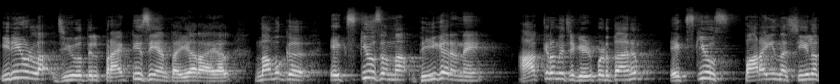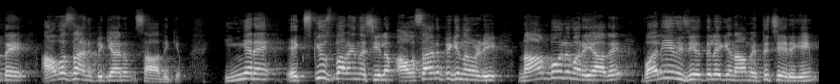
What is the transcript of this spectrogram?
ഇനിയുള്ള ജീവിതത്തിൽ പ്രാക്ടീസ് ചെയ്യാൻ തയ്യാറായാൽ നമുക്ക് എക്സ്ക്യൂസ് എന്ന ഭീകരനെ ആക്രമിച്ച് കീഴ്പ്പെടുത്താനും എക്സ്ക്യൂസ് പറയുന്ന ശീലത്തെ അവസാനിപ്പിക്കാനും സാധിക്കും. ഇങ്ങനെ എക്സ്ക്യൂസ് പറയുന്ന ശീലം അവസാനിപ്പിക്കുന്ന വഴി നാം പോലും അറിയാതെ വലിയ വിജയത്തിലേക്ക് നാം എത്തിച്ചേരുകയും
